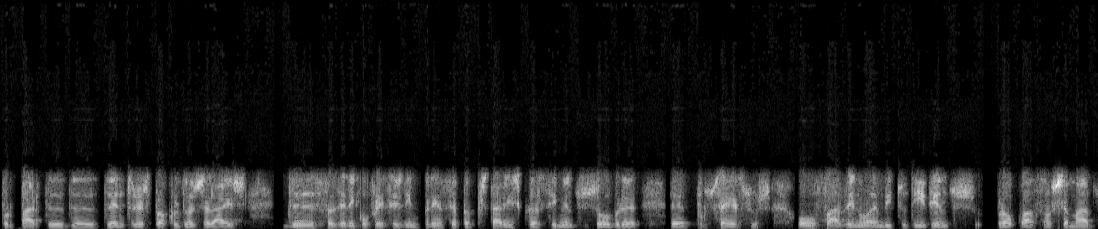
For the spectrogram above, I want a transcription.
por parte de, de entre os procuradores-gerais de fazerem conferências de imprensa para prestarem esclarecimentos sobre eh, processos. Ou fazem no âmbito de eventos para o qual são chamados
